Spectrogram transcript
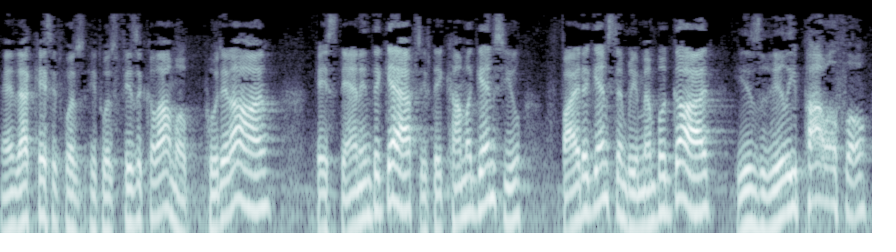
And in that case, it was it was physical armor. Put it on. Okay, stand in the gaps. If they come against you, fight against them. Remember, God is really powerful.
